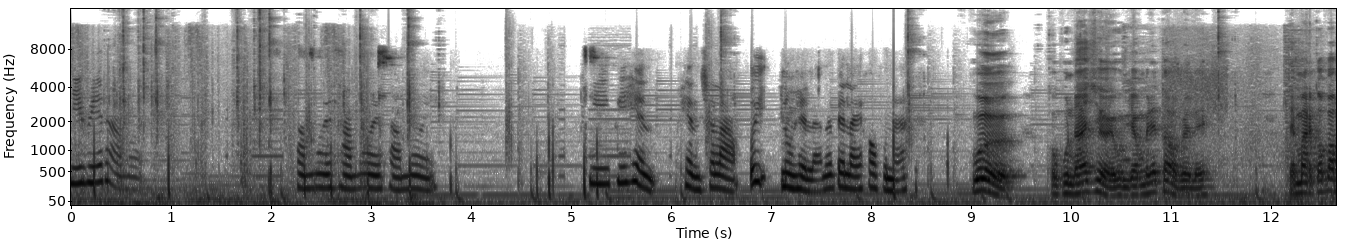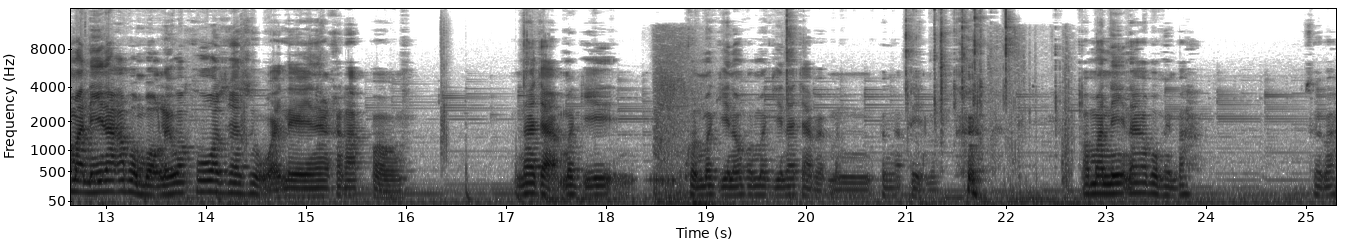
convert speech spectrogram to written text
พี่พี่ถามหน่อยถามหน่อยถามหน่อยถามหน่อยพี่พี่เห็นเห็นฉลามอุ้ยหนูเห็นแล้วไม่เป็นไรขอบคุณนะเวอร์ขอบคุณนะเฉยผมยังไม่ได้ตอบเลยเลย แต่หมัดก็ประมาณนี้นะครับผมบอกเลยว่าโคตรจะสวยเลยนะครับผมน่าจะเมื่อกี้คนเมื่อกี้น้องคนเมื่อกี้น่าจะแบบมันเพิ่งอัปเดตมั้งประมาณนี้นะครับผมเห็นปะสวยปะ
